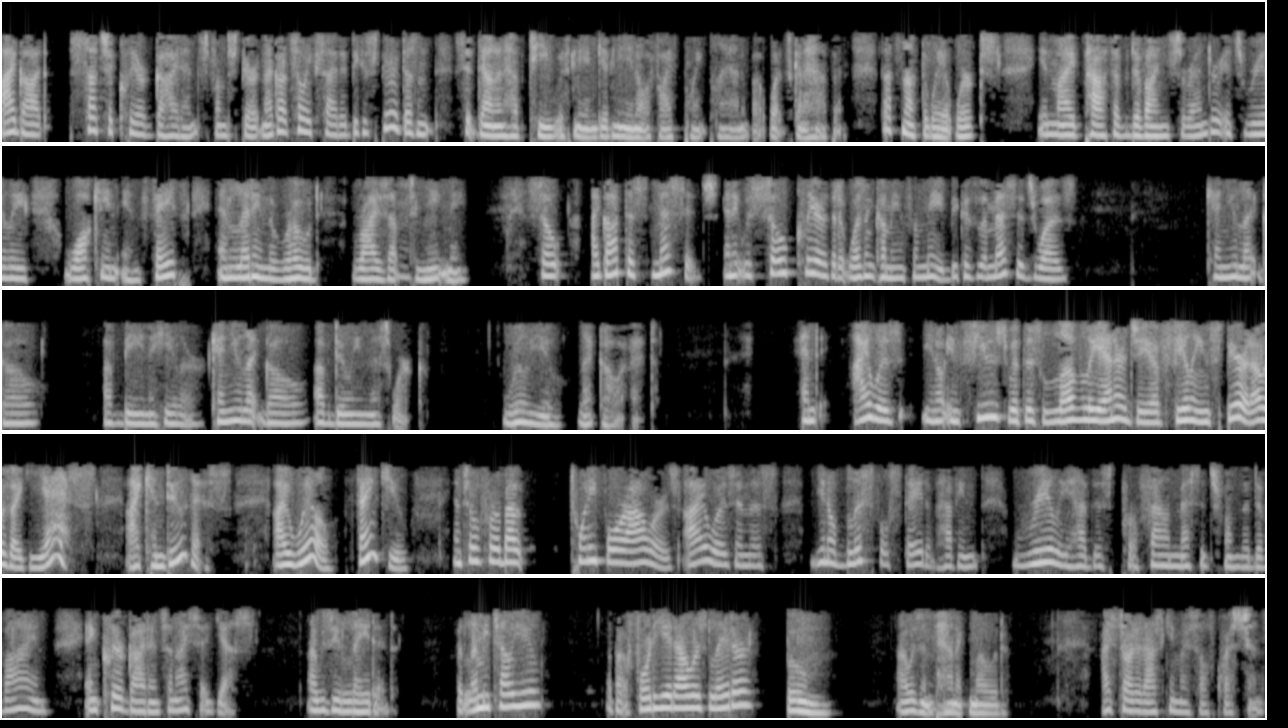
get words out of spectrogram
I got such a clear guidance from Spirit. And I got so excited because Spirit doesn't sit down and have tea with me and give me, you know, a five point plan about what's going to happen. That's not the way it works. In my path of divine surrender, it's really walking in faith and letting the road rise up to meet mm-hmm. me. So I got this message, and it was so clear that it wasn't coming from me because the message was Can you let go of being a healer? Can you let go of doing this work? Will you let go of it? And I was, you know, infused with this lovely energy of feeling spirit. I was like, Yes, I can do this. I will. Thank you. And so for about 24 hours, I was in this you know, blissful state of having really had this profound message from the divine and clear guidance. And I said yes. I was elated. But let me tell you, about 48 hours later, boom, I was in panic mode. I started asking myself questions.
